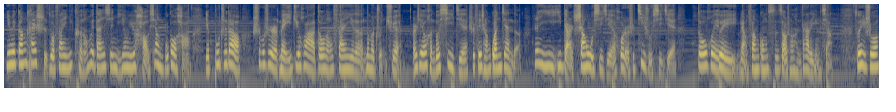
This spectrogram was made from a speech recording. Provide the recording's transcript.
因为刚开始做翻译，你可能会担心你英语好像不够好，也不知道是不是每一句话都能翻译的那么准确，而且有很多细节是非常关键的，任意一点商务细节或者是技术细节，都会对两方公司造成很大的影响。所以说，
